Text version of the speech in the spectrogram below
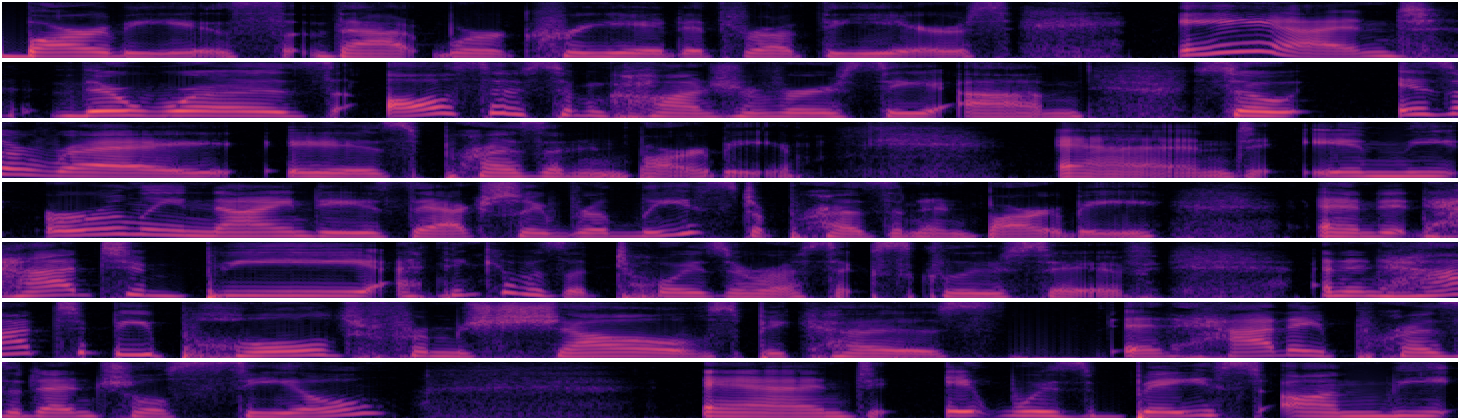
Barbies that were created throughout the years. And there was also some controversy. Um, so Issa Rae is President Barbie. And in the early 90s, they actually released a President Barbie, and it had to be, I think it was a Toys R Us exclusive, and it had to be pulled from shelves because it had a presidential seal, and it was based on the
